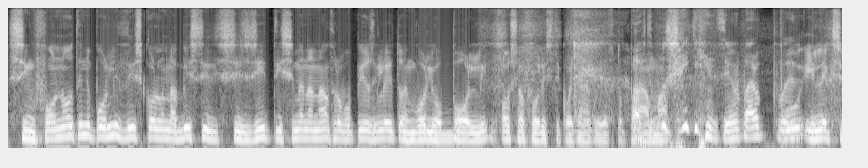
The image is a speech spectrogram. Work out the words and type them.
Συμφωνώ ότι είναι πολύ δύσκολο να μπει στη συζήτηση με έναν άνθρωπο ο οποίος λέει το εμβόλιο μπόλι, όσο αφοριστικό και να ακούγεται αυτό το Αυτό πράγμα. πώ ξεκίνησε, είμαι πάρα Που η λέξη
